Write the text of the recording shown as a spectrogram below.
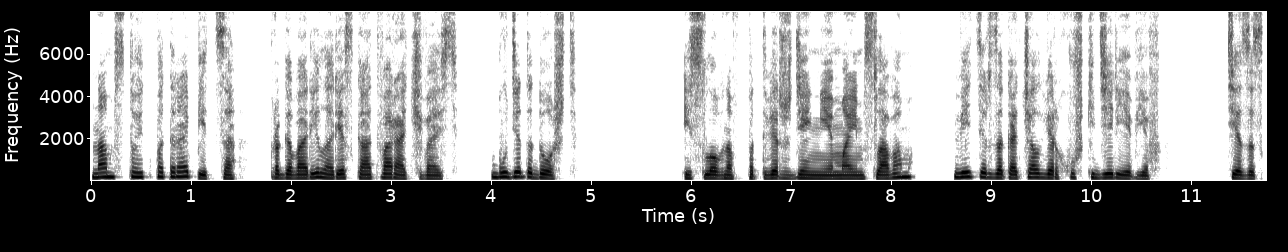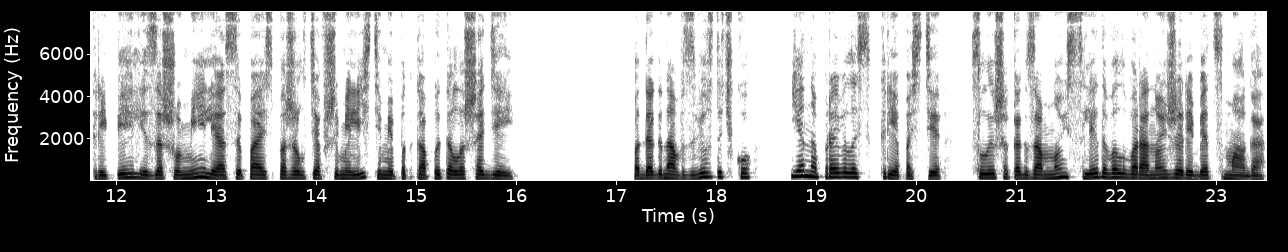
«Нам стоит поторопиться», — проговорила, резко отворачиваясь. «Будет дождь». И словно в подтверждение моим словам, ветер закачал верхушки деревьев. Те заскрипели, зашумели, осыпаясь пожелтевшими листьями под копыта лошадей. Подогнав звездочку, я направилась к крепости, слыша, как за мной следовал вороной жеребец мага.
